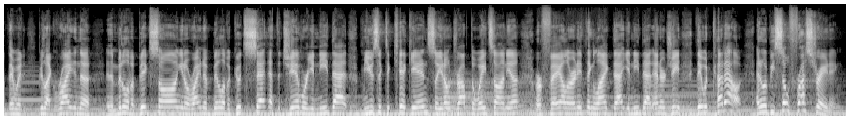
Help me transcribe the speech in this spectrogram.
They would be like right in the in the middle of a big song, you know, right in the middle of a good set at the gym where you need that music to kick in so you don't drop the weights on you or fail or anything like that. You need that energy. They would cut out, and it would be so frustrating.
